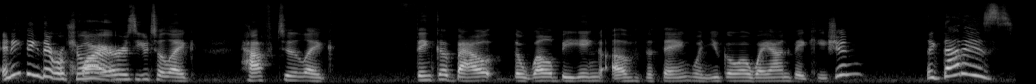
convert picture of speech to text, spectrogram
anything that requires you to like have to like think about the well-being of the thing when you go away on vacation like that is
